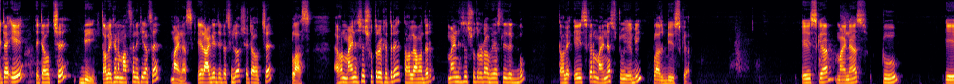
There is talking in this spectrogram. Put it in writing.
এটা এ এটা হচ্ছে বি তাহলে এখানে মাঝখানে কি আছে? মাইনাস এর আগে যেটা ছিল, সেটা হচ্ছে প্লাস এখন মাইনাসের সূত্রের ক্ষেত্রে তাহলে আমাদের মাইনাসের সূত্রটা অবভিয়াসলি দেখব। তাহলে A square minus two A B plus B square A square minus two A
